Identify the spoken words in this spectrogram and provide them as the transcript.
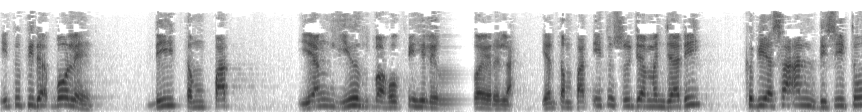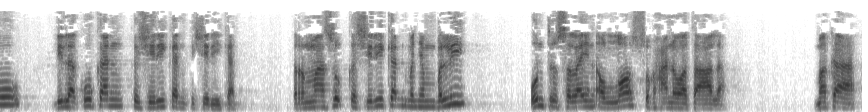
Itu tidak boleh di tempat yang yudbahu fihi li ghairillah. Yang tempat itu sudah menjadi kebiasaan di situ dilakukan kesyirikan-kesyirikan. Termasuk kesyirikan menyembeli untuk selain Allah subhanahu wa ta'ala. Maka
